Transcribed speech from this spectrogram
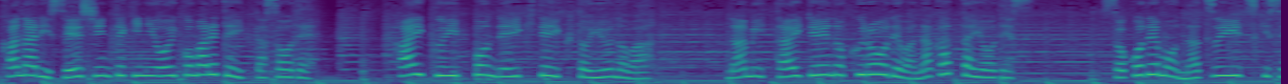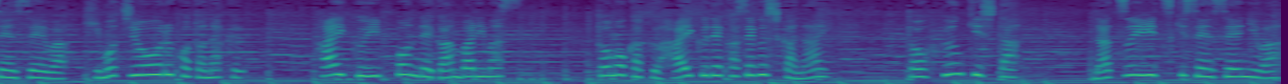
かなり精神的に追い込まれていったそうで俳句一本で生きていくというのは並大抵の苦労ではなかったようです。そこでも夏井月先生は気持ちを折ることなく俳句一本で頑張ります。ともかく俳句で稼ぐしかない。と奮起した。夏井月先生には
